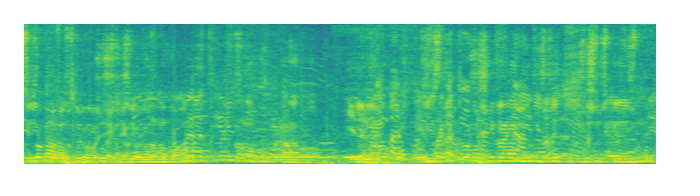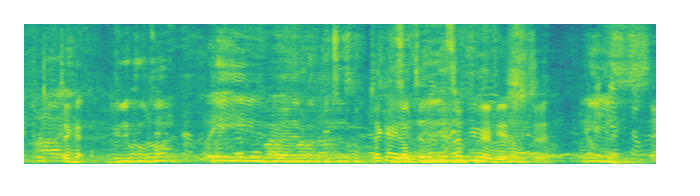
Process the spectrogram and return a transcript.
Czyli po prostu wypuszczacie go znowu o metr i znowu prawo. Więc takie poszukiwanie niestety troszeczkę wychodzą. No i ba- bardzo często... Czekaj, no tego nie zrobiłem jeszcze. No jest. E,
